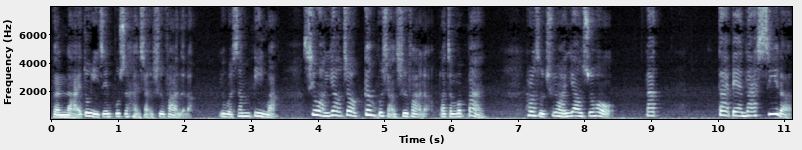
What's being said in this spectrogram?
本来都已经不是很想吃饭的了，因为生病嘛，吃完药之后更不想吃饭了，那怎么办？或者是吃完药之后，拉大便拉稀了，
